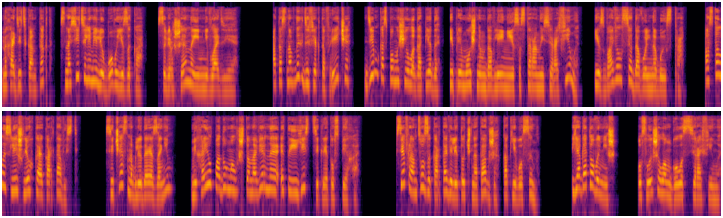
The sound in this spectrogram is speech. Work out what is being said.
находить контакт с носителями любого языка, совершенно им не владея. От основных дефектов речи Димка с помощью логопеда и при мощном давлении со стороны Серафимы избавился довольно быстро. Осталась лишь легкая картавость. Сейчас, наблюдая за ним, Михаил подумал, что, наверное, это и есть секрет успеха. Все французы картавили точно так же, как его сын. «Я готова, Миш», — услышал он голос Серафимы.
